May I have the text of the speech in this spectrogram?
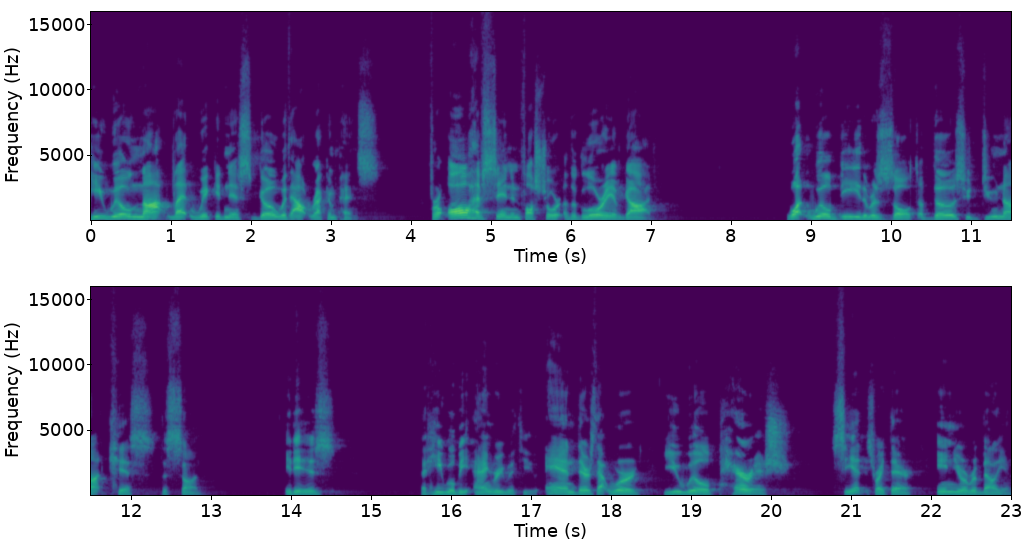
he will not let wickedness go without recompense. For all have sinned and fall short of the glory of God. What will be the result of those who do not kiss the Son? It is that he will be angry with you. And there's that word, you will perish. See it? It's right there. In your rebellion.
